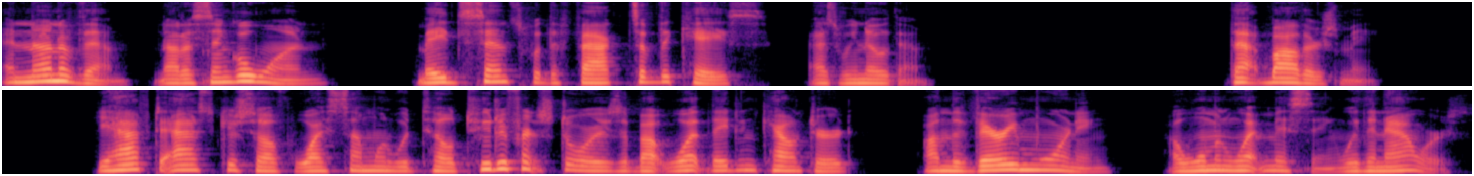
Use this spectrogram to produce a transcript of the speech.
and none of them, not a single one, made sense with the facts of the case as we know them. That bothers me. You have to ask yourself why someone would tell two different stories about what they'd encountered on the very morning a woman went missing within hours.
